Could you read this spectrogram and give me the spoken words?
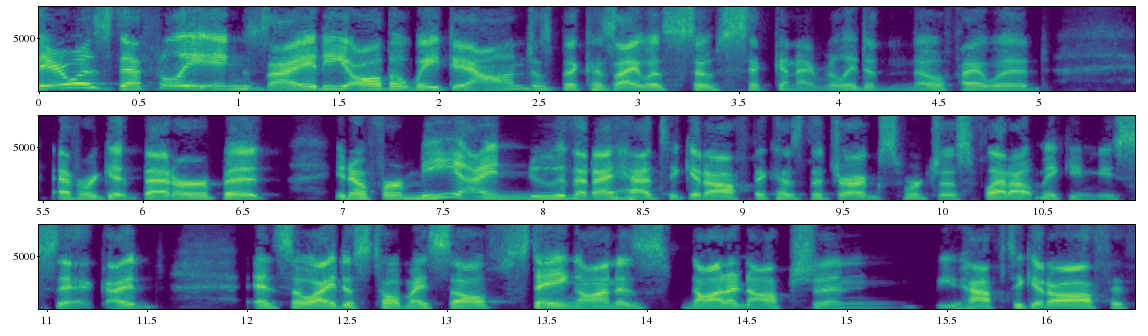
there was definitely anxiety all the way down just because i was so sick and i really didn't know if i would ever get better. But, you know, for me, I knew that I had to get off because the drugs were just flat out making me sick. I, and so I just told myself staying on is not an option. You have to get off if,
